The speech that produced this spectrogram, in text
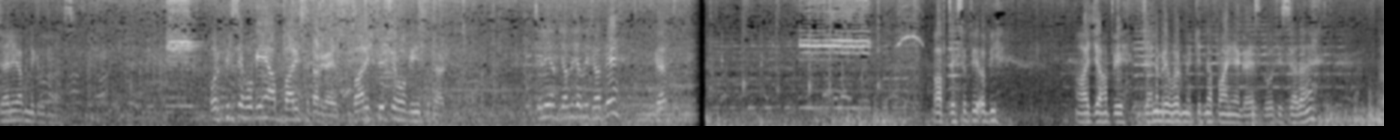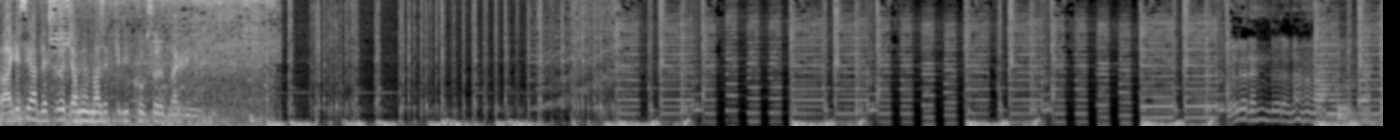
चलिए, अब निकलते हैं से और फिर से हो गई है अब बारिश स्टार्ट गए बारिश फिर से हो गई स्टार्ट चलिए, अब जल्दी जल्दी चलते हैं घर। आप देख सकते हो अभी आज यहाँ पे जहलम रिवर में कितना पानी है गैस बहुत ही ज़्यादा है और आगे से आप देख सकते हो जाम मस्जिद कितनी खूबसूरत लग रही है dun dun dun dun dun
